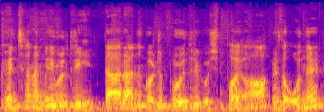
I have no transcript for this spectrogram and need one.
괜찮은 매물들이 있다라는 걸 좀 보여드리고 싶어요. 그래서 오늘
